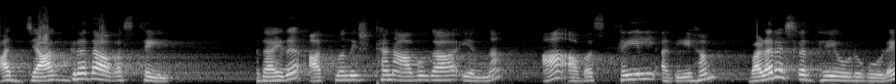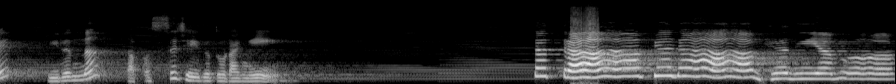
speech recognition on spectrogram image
ആ ജാഗ്രത അവസ്ഥയിൽ അതായത് ആത്മനിഷ്ഠനാവുക എന്ന ആ അവസ്ഥയിൽ അദ്ദേഹം വളരെ ശ്രദ്ധയോടുകൂടെ ഇരുന്ന് തപസ് ചെയ്തു തുടങ്ങി. തത്രാപ്യദാഭ്യനിയമോ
